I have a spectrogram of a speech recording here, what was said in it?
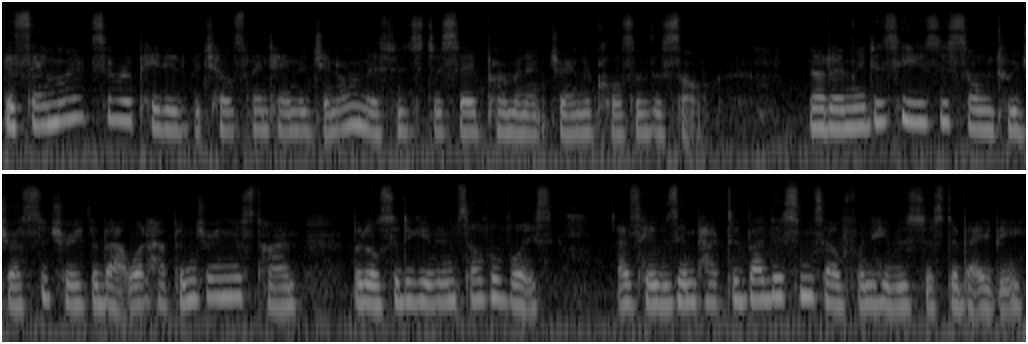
The same lyrics are repeated which helps maintain the general message to stay prominent during the course of the song. Not only does he use this song to address the truth about what happened during this time, but also to give himself a voice, as he was impacted by this himself when he was just a baby.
